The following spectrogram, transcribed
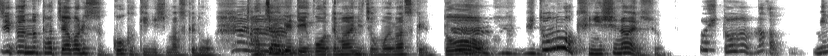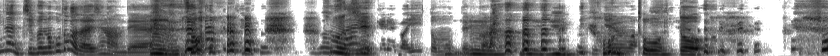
自分の立ち上がりすっごく気にしますけど、立ち上げていこうって毎日思いますけど、うんうんうんうん人のは気にしないですよ。人、なんか、みんな自分のことが大事なんで、うん、そう。自そうじ分さえ良ければいいと思ってるから。本当、本当。そう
